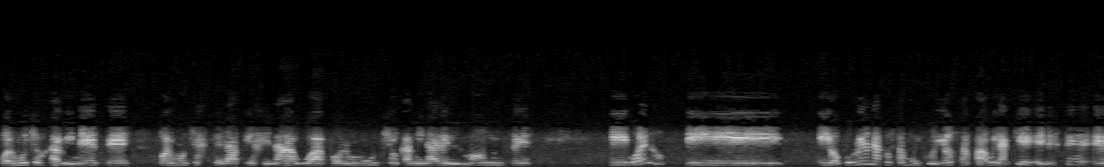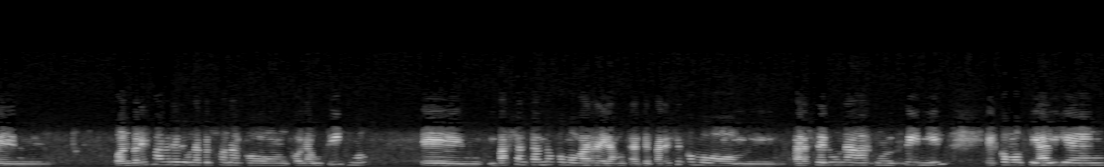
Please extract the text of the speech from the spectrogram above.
por muchos gabinetes, por muchas terapias en agua, por mucho caminar el monte. Y bueno, y, y ocurre una cosa muy curiosa, Paula, que en este, cuando eres madre de una persona con, con autismo, eh, va saltando como barreras, o sea, te parece como, mm, para hacer una, un símil, es como si alguien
